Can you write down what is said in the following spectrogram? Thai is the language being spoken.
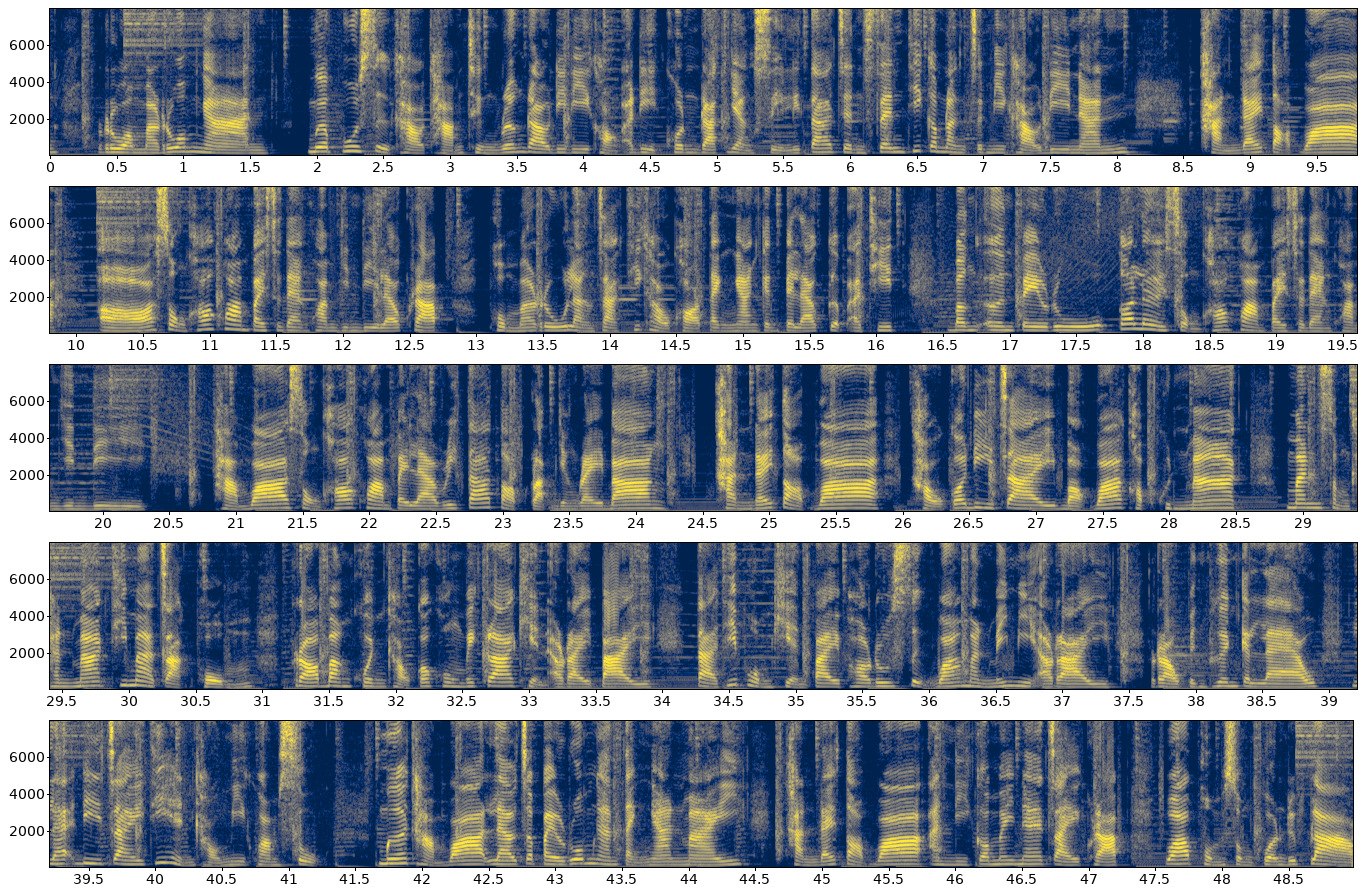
รวมมาร่วมงานเมื่อผู้สื่อข่าวถามถึงเรื่องราวดีๆ ของอดีตคนรักอย่างซีริต้าเจนเซนที่กำลังจะมีข่าวดีนั้น ขันได้ตอบว่า อ๋อ ส่งข้อความไปแสดงความยินดีแล้วครับ ผมมารู้หลังจากที่เขาขอแต่งงานกันไปแล้วเกือบอาทิตย์ บังเอิญไปรู้ก็เลยส่งข้อความไปแสดงความยินดี ถามว่าส่งข้อความไปแล้วริต้าตอบกลับอย่างไรบ้าง ขันได้ตอบว่า เขาก็ดีใจบอกว่าขอบคุณมาก มันสำคัญมากที่มาจากผม เพราะบางคนเขาก็คงไม่กล้าเขียนอะไรไป แต่ที่ผมเขียนไปเพราะรู้สึกว่ามันไม่มีอะไร เราเป็นเพื่อนกันแล้ว และดีใจที่เห็นเขามีความสุขเมื่อถามว่าแล้วจะไปร่วมงานแต่งงานไหม ขันได้ตอบว่าอันนี้ก็ไม่แน่ใจครับ ว่าผมสมควรหรือเปล่า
